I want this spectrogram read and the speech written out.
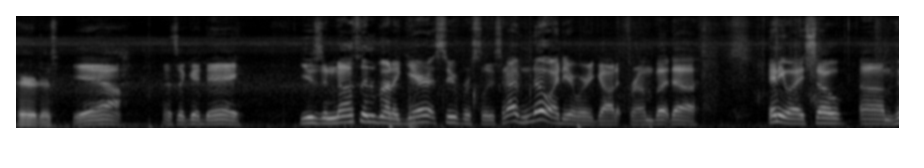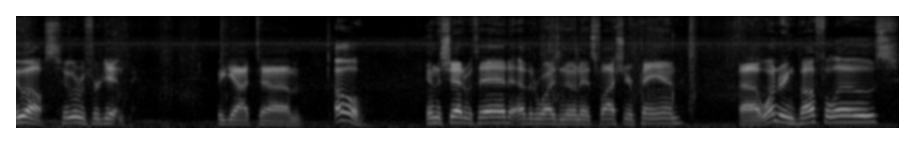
There it is. Yeah, that's a good day. Using nothing but a Garrett Super Sluice, and I have no idea where he got it from, but uh, anyway, so um, who else? Who are we forgetting? We got, um, oh, In the Shed with Ed, otherwise known as Flash in Your Pan. Uh, Wandering Buffaloes,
